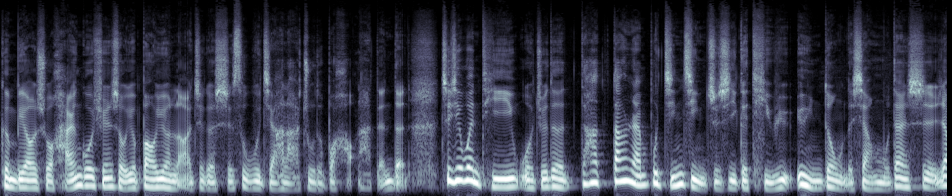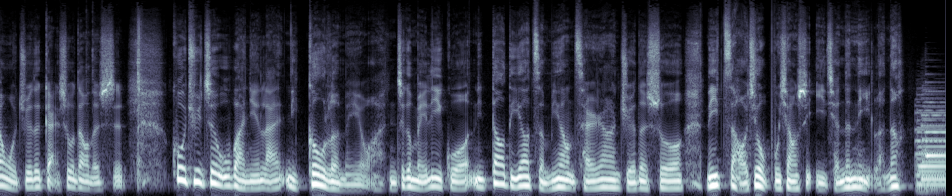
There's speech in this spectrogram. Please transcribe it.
更不要说韩国选手又抱怨了这个食宿不佳啦，住的不好啦，等等这些问题。我觉得它当然不仅仅只是一个体育运动的项目，但是让我觉得感受到的是，过去这五百年来，你够了没有啊？你这个美丽国，你到底要怎么样才让人觉得说你早就不像是以前的你了呢？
